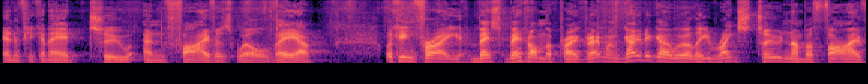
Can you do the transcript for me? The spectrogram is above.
And if you can add two and five as well there. Looking for a best bet on the program. I'm going to go early. Race two, number five,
